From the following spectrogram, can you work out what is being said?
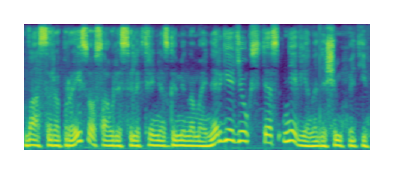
Vasara praeis, o saulės elektrinės gaminama energija džiaugsitės ne vieną dešimtmetį.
